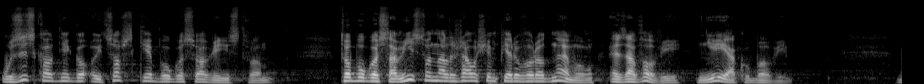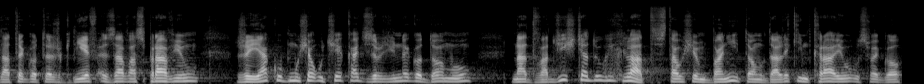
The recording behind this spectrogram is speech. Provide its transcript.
uzyskał od niego ojcowskie błogosławieństwo. To błogosławieństwo należało się pierworodnemu Ezawowi, nie Jakubowi. Dlatego też gniew Ezawa sprawił, że Jakub musiał uciekać z rodzinnego domu na dwadzieścia długich lat. Stał się banitą w dalekim kraju u swego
